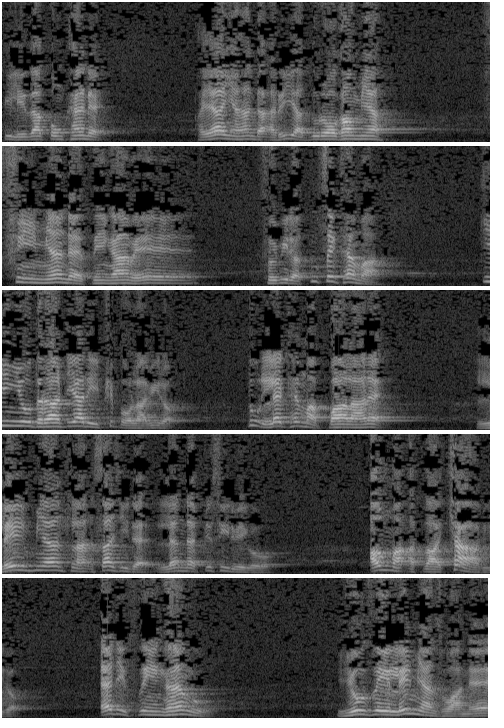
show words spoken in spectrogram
ကိလေသာကုန်ခန်းတဲ့ဘုရားယဟန္တာအရိယသူတော်ကောင်းများဆင်မြန်းတဲ့သင်္ကန်းပဲဆိုပြီးတော့သူ့စိတ်ထက်မှာကြည်ညိုတရားတရားတွေဖြစ်ပေါ်လာပြီးတော့သူ့လက်ထက်မှာပါလာတဲ့လိမ်မြန်းလှန်အစရှိတဲ့လက်နဲ့ပစ္စည်းတွေကိုအောက်မှာအသာချပြီးတော့အဲ့ဒီသင်္ကန်းကို ယုံစေလိမ့်မြန်စွာနဲ့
